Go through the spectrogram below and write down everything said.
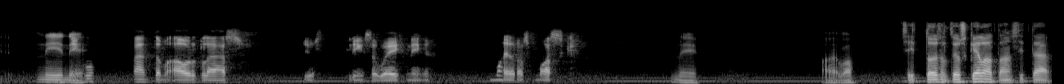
Niin, niin. Niinku Phantom Hourglass, just Link's Awakening, Majora's Mask. Niin. Aivan. Sitten toisaalta jos kelataan sitä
